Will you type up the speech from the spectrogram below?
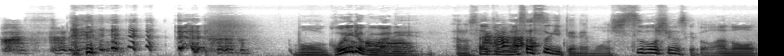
もう語彙力がねあの最近なさすぎてねもう失望してるんですけどあの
